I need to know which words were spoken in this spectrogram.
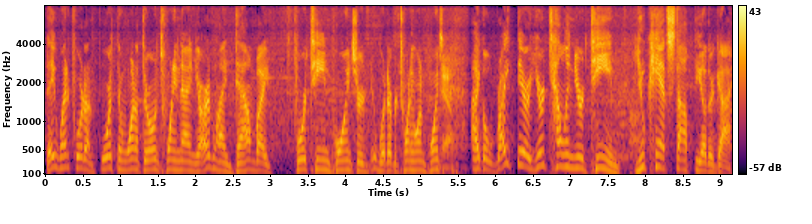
They went for it on fourth and one at their own 29 yard line, down by 14 points or whatever, 21 points. I go, right there, you're telling your team you can't stop the other guy.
